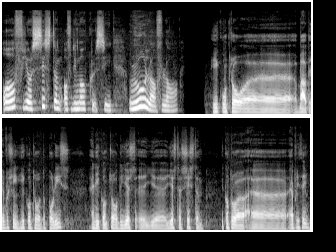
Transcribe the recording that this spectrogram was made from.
of your system of democracy, rule of law. He control uh, about everything. He controlled the police and he controlled the just, uh, justice system. He controlled uh, everything.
